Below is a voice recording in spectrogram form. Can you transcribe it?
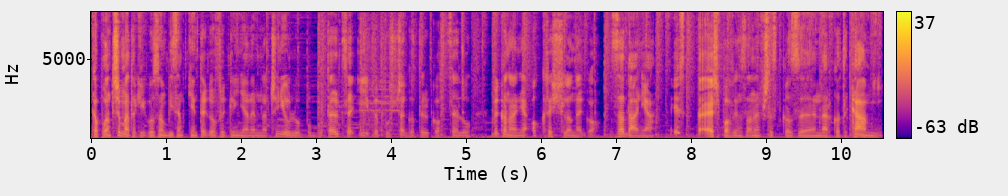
Kapłan trzyma takiego zombie zamkniętego w wyglinianym naczyniu lub butelce i wypuszcza go tylko w celu wykonania określonego zadania. Jest też powiązane wszystko z narkotykami.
